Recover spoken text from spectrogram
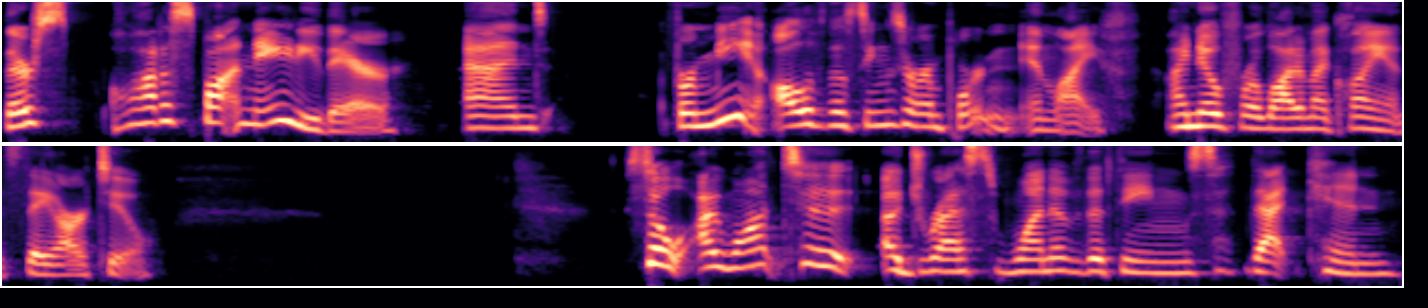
There's a lot of spontaneity there. And for me, all of those things are important in life. I know for a lot of my clients, they are too. So, I want to address one of the things that can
